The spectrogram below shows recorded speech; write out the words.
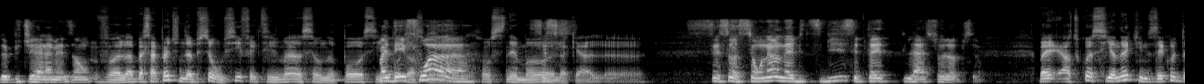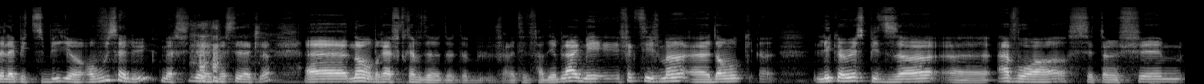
de budget à la maison. Voilà, ben, ça peut être une option aussi, effectivement, si on n'a pas, si ben, des fois, son, cinéma local. Euh. C'est ça, si on est en Abitibi, c'est peut-être la seule option. Ben, en tout cas, s'il y en a qui nous écoutent de l'Abitibi, on vous salue. Merci d'être là. Euh, non, bref, trêve de, de, de, de faire des blagues, mais effectivement, euh, donc, Licorice Pizza, à voir, c'est un film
